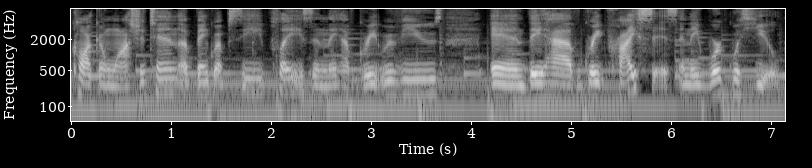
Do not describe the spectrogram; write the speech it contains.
Clark and Washington, a bankruptcy place, and they have great reviews and they have great prices and they work with you.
